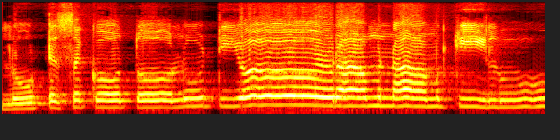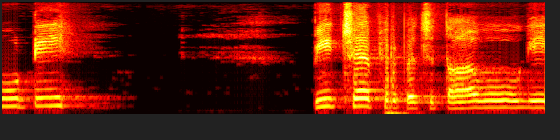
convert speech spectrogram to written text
लूट सको तो लूटियो, राम नाम की लूटी। पीछे फिर पछताओगे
